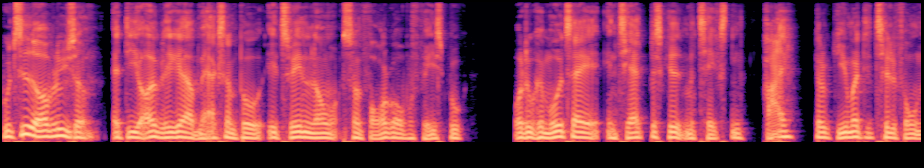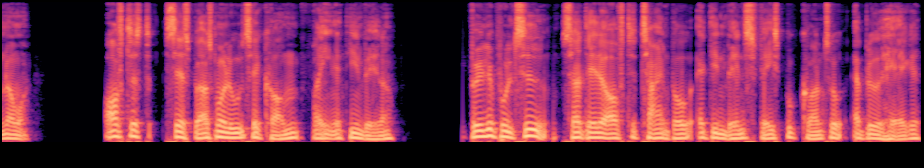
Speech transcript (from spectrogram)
Politiet oplyser, at de i øjeblikket er opmærksom på et svindelnummer, som foregår på Facebook, hvor du kan modtage en chatbesked med teksten, Hej, kan du give mig dit telefonnummer? Oftest ser spørgsmålet ud til at komme fra en af dine venner. Ifølge politiet, så er dette ofte et tegn på, at din vens Facebook-konto er blevet hacket,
